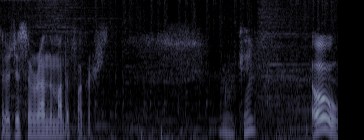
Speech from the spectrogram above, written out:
So they're just some random motherfuckers. Okay. Oh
